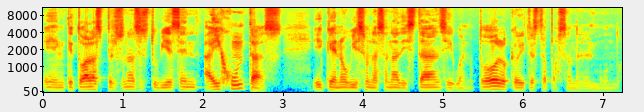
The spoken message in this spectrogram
en que todas las personas estuviesen ahí juntas y que no hubiese una sana distancia y bueno, todo lo que ahorita está pasando en el mundo.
